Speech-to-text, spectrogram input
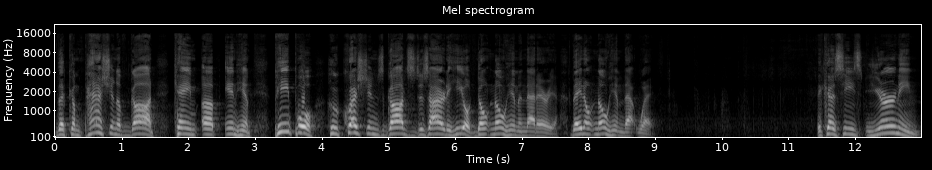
The compassion of God came up in him. People who questions God's desire to heal don't know him in that area. They don't know him that way. Because he's yearning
